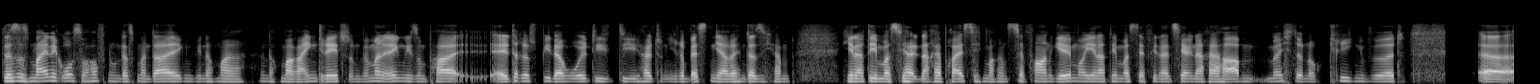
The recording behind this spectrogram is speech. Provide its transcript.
das ist meine große Hoffnung, dass man da irgendwie nochmal noch mal reingrätscht und wenn man irgendwie so ein paar ältere Spieler holt, die, die halt schon ihre besten Jahre hinter sich haben, je nachdem, was sie halt nachher preislich machen, Stefan Gilmore, je nachdem, was der finanziell nachher haben möchte und auch kriegen wird, äh,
